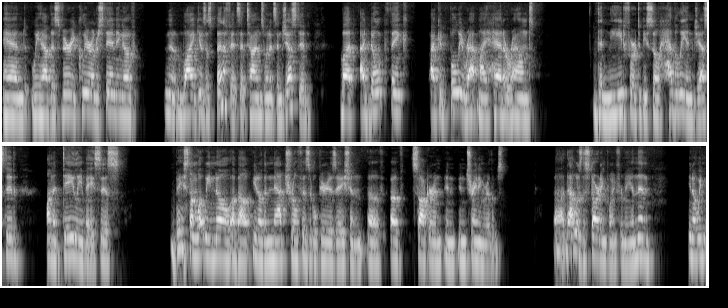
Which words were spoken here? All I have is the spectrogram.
and we have this very clear understanding of you know, why it gives us benefits at times when it's ingested. But I don't think I could fully wrap my head around the need for it to be so heavily ingested on a daily basis based on what we know about you know the natural physical periodization of, of soccer and in, in, training rhythms. Uh, that was the starting point for me. And then you know we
